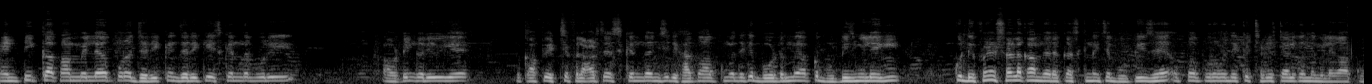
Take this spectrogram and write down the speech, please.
एंटीक का काम मिल रहा है, पूरा जरीके जरीके इसके अंदर पूरी आउटिंग करी हुई है। तो काफ़ी अच्छे फ्लावर्स है इसके अंदर दिखाता हूँ आपको। मैं देखिए बॉर्डर में आपको बूटीज मिलेगी। कुछ डिफरेंट स्टाइल का काम दे रखा है। इसके नीचे बूटीज है, ऊपर पूरा देखिए छड़ी स्टाइल के अंदर मिलेगा आपको।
